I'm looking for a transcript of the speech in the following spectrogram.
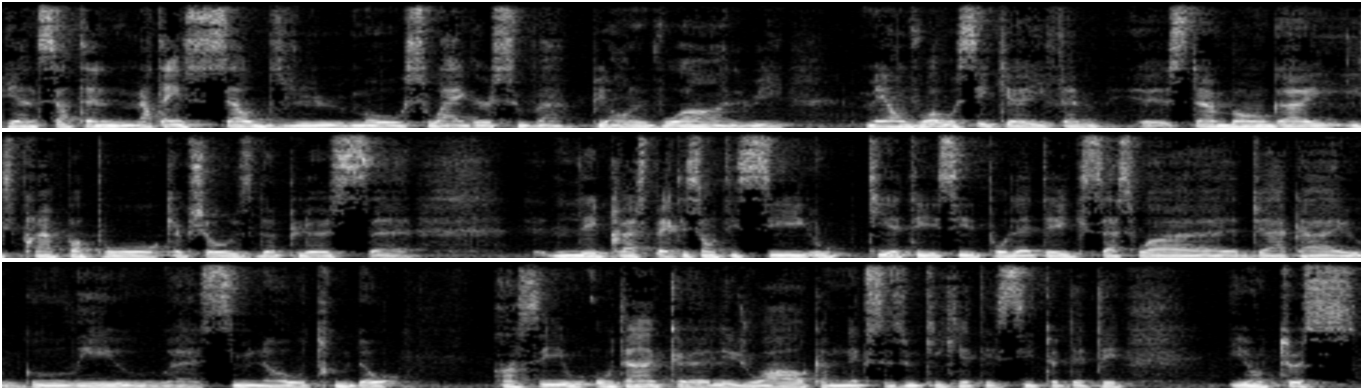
Il y a une certaine. Martin sert du mot swagger souvent, puis on le voit en lui. Mais on voit aussi qu'il fait. euh, c'est un bon gars, il, il se prend pas pour quelque chose de plus. euh, les prospects qui sont ici ou qui étaient ici pour l'été, que ce soit euh, Jacky ou Gooley ou euh, Simoneau ou Trudeau, ainsi autant que les joueurs comme Nick Suzuki qui était ici tout l'été, ils ont tous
